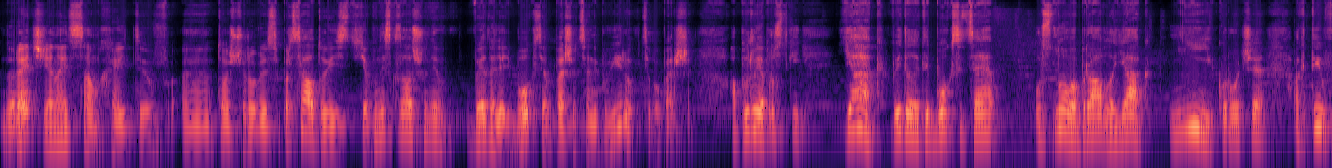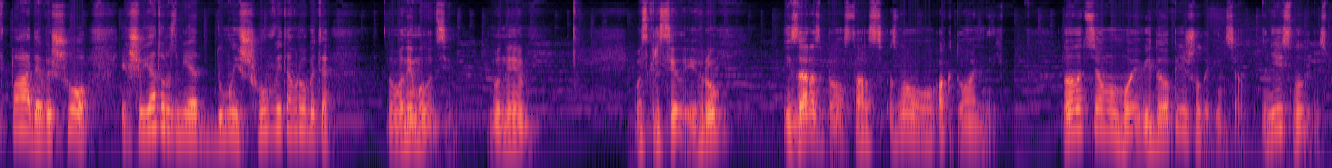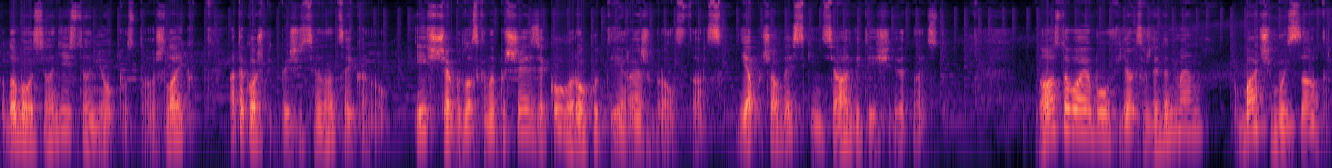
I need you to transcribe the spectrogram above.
До речі, я навіть сам хейтив е, то, що роблять Supercell. Тобто, як вони сказали, що вони видалять бокси, я, по-перше, в це не повірив, це по-перше. А по-друге, я просто такий, як видалити бокси? Це основа бравла, як? Ні, коротше, актив впаде, ви що? Якщо я то розумію, я думаю, що ви там робите? Ну вони молодці. Вони воскресили ігру. І зараз Brawl Stars знову актуальний. Ну а на цьому моє відео підійшло до кінця. Надіюсь, воно тобі сподобалося, надіюсь, ти на нього поставиш лайк, а також підпишешся на цей канал. І ще, будь ласка, напиши, з якого року ти граєш в Brawl Stars. Я почав десь з кінця 2019. Ну а з тобою був, як завжди, Денмен. Побачимось завтра.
